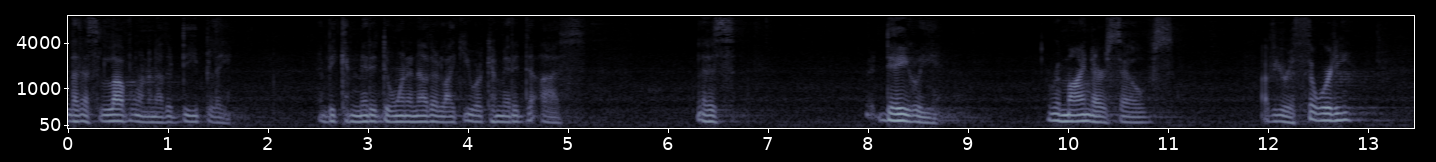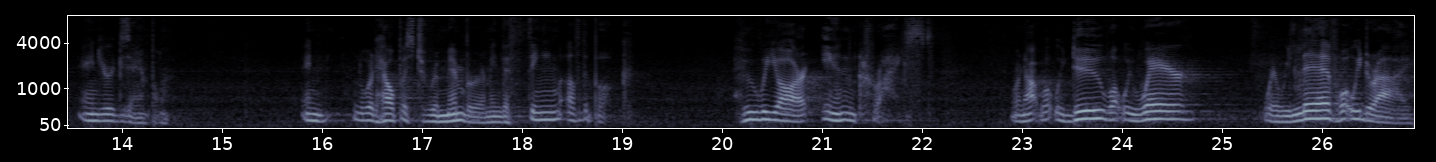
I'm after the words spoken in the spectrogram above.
Let us love one another deeply and be committed to one another like you are committed to us. Let us daily remind ourselves of your authority and your example. And Lord, help us to remember, I mean, the theme of the book who we are in Christ. We're not what we do, what we wear, where we live, what we drive.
